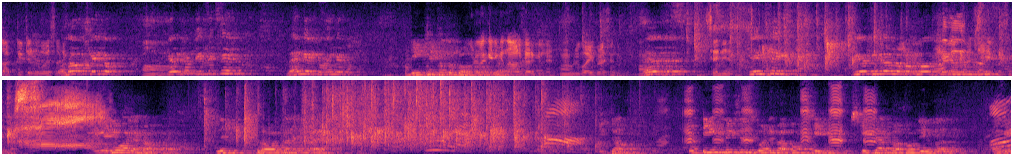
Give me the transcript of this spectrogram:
തട്ടിട്ട് കേൾക്കും. കേൾക്കും ടീം സിക്സ് കേൾക്കും. ഉള്ളിലേക്ക് ഇരിക്കുന്ന ആൾക്കാർക്കില്ലേ? ഒരു വൈബ്രേഷൻ കിട്ടും. ശരിയാ. പോലെ കേട്ടോ പ്രോത്സാഹിപ്പിക്കാൻ വരാം team six is going to perform skit skit ആണ് പെർഫോം ചെയ്യുന്നത്. ഓക്കെ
